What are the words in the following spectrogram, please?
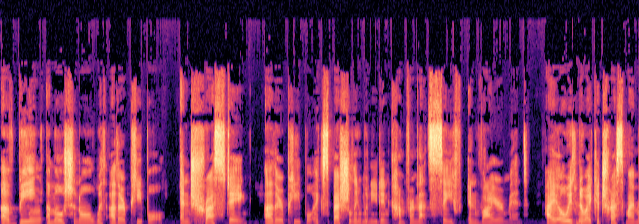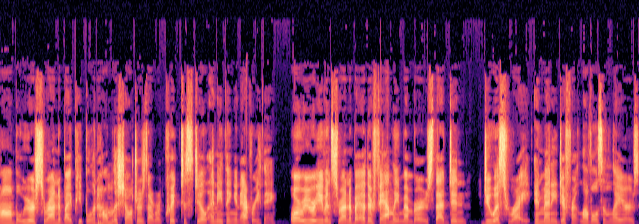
of being emotional with other people and trusting other people, especially when you didn't come from that safe environment. I always knew I could trust my mom, but we were surrounded by people in homeless shelters that were quick to steal anything and everything. Or we were even surrounded by other family members that didn't do us right in many different levels and layers.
